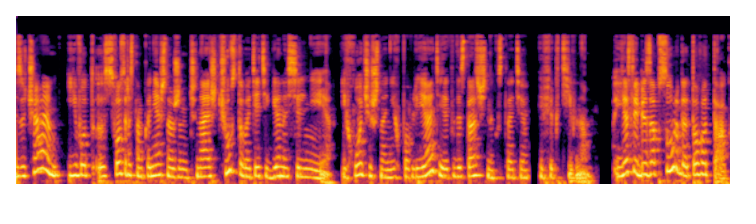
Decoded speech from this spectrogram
изучаем, и вот с возрастом, конечно, уже начинаешь чувствовать эти гены сильнее, и хочешь на них повлиять, и это достаточно, кстати, эффективно. Если без абсурда, то вот так.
